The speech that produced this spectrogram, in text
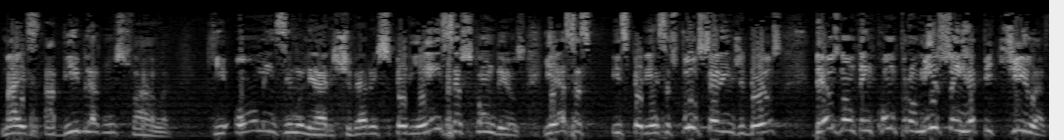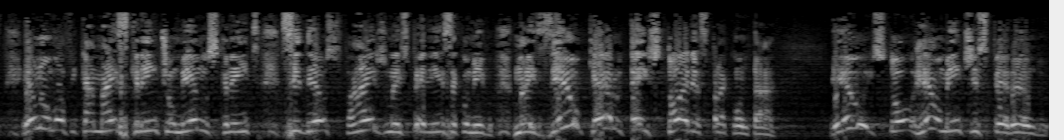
Mas a Bíblia nos fala que homens e mulheres tiveram experiências com Deus, e essas experiências, por serem de Deus, Deus não tem compromisso em repeti-las. Eu não vou ficar mais crente ou menos crente se Deus faz uma experiência comigo, mas eu quero ter histórias para contar. Eu estou realmente esperando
